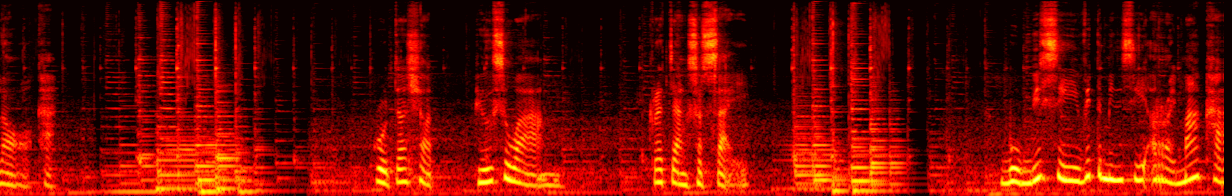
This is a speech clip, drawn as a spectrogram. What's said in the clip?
หล่อค่ะกรูจาช็อตผิวสว่าง กระจ่างสดใส บูมวิซีวิตามินซีอร่อยมากค่ะ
